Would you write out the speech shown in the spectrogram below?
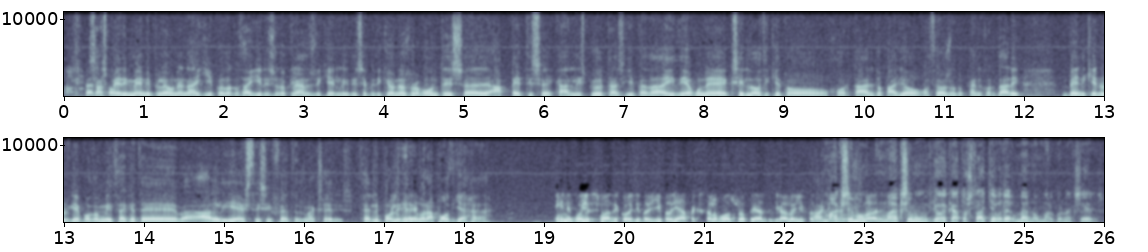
σας ευχαριστώ. σας περιμένει πλέον ένα γήπεδο που θα γυρίσει το Κλεάνδης Βικελίδης. Επειδή και ο νέος προπονητής απέτησε καλής ποιότητας γήπεδα, ήδη έχουν ξυλώθηκε το χορτάρι, το παλιό, ο Θεός να το κάνει χορτάρι. Μπαίνει καινούργια υποδομή, θα έχετε άλλη αίσθηση φέτος, να ξέρεις. Θέλει πολύ Ε. γρήγορα πόδια. Είναι πολύ σημαντικό και το γήπεδο για να παίξει καλό ποδόσφαιρο χρειάζεται και καλό γήπεδο. Ακριβώς. Μάξιμουμ, Ο Άρης- μάξιμουμ δύο εκατοστά και βρεγμένο, Μάρκο, να ξέρεις.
